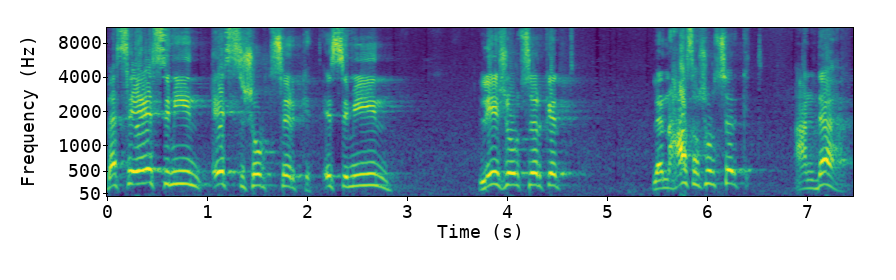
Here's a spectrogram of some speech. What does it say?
بس هي S مين؟ S short circuit. S مين؟ ليه short circuit؟ لأن حصل short circuit عندها.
